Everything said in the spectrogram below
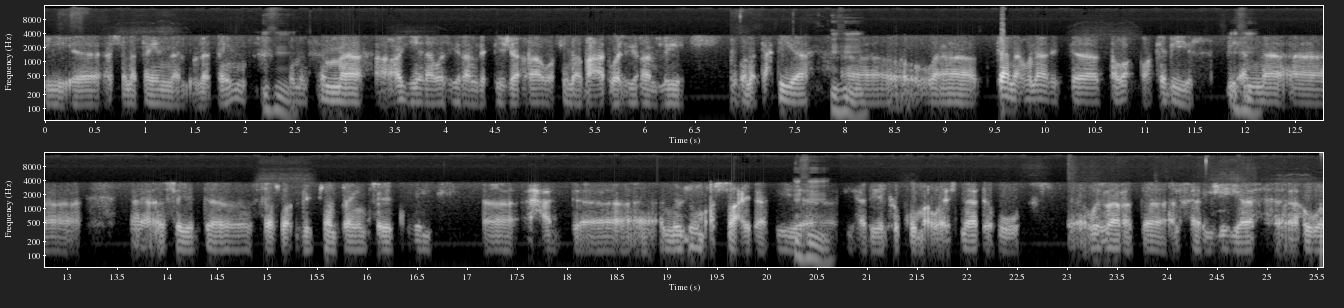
في السنتين الأولتين. ومن ثم عين وزيرا للتجارة وفيما بعد وزيرا للبنى التحتية. وكان هنالك توقع كبير بأن السيد فرانسوا شامبين سيكون أحد النجوم الصاعدة في في هذه الحكومة وأسناده وزارة الخارجية هو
